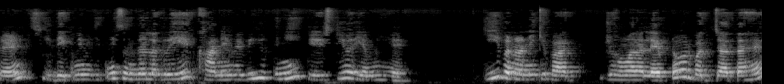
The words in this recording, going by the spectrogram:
फ्रेंड्स ये देखने में जितनी सुंदर लग रही है, खाने में भी उतनी टेस्टी और यमी है। घी बनाने के बाद जो हमारा लैपटॉप बच जाता है,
